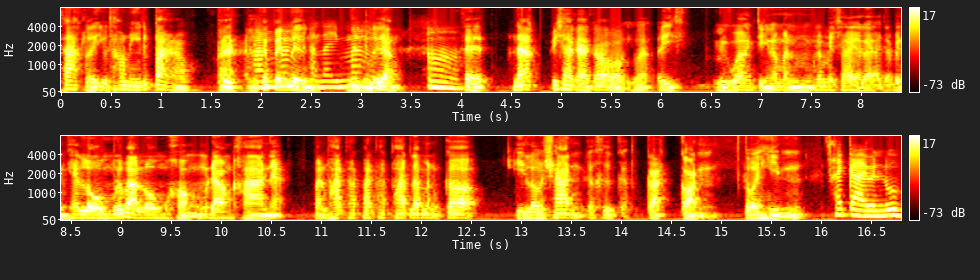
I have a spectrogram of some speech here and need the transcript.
ซากเหลืออยู่เท่านี้หรือเปล่าผุ อะอันนี้ก็เป็นหนึ่งพังมั่งอะไรหมั่นึ่งงเรื่องอ่าเสร็จนักวิชาการก็บอกอีกว่า เอ้ย หรือว่าจริงๆแล้วมันก็ไม่ใช่อะไรอาจจะเป็นแค่ลมหรือเปล่าลมของดาวอังคารเนี่ย มันพัดพัดพัดพัดพัดแล้วมันก็ erosion ก็คือกรัดก่อนตัวหิน ให้กลายเป็นรูป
